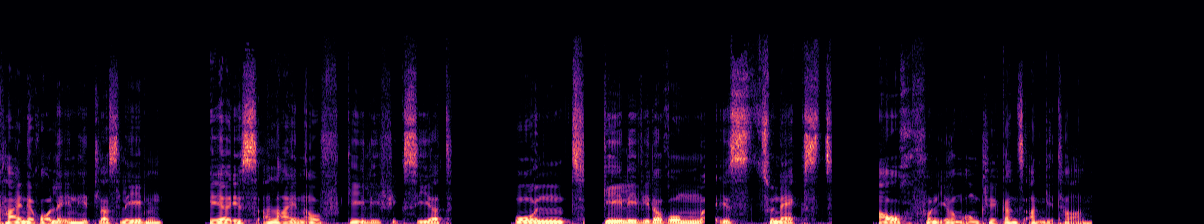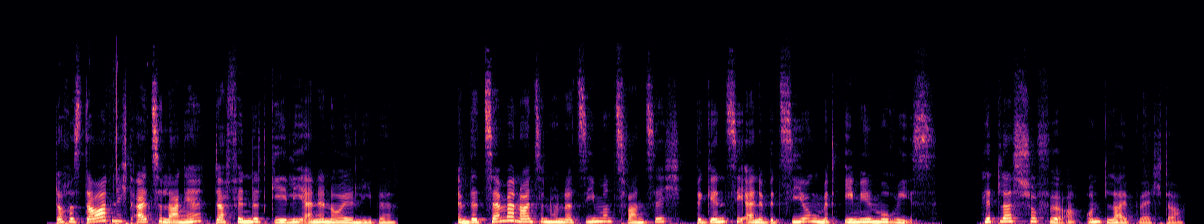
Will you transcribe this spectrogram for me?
keine Rolle in Hitlers Leben. Er ist allein auf Geli fixiert und Geli wiederum ist zunächst auch von ihrem Onkel ganz angetan. Doch es dauert nicht allzu lange, da findet Geli eine neue Liebe. Im Dezember 1927 beginnt sie eine Beziehung mit Emil Maurice, Hitlers Chauffeur und Leibwächter.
